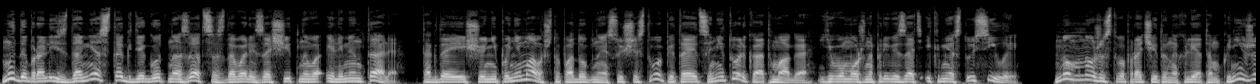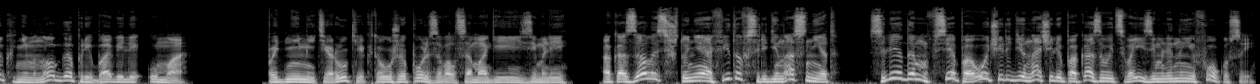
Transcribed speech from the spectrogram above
Мы добрались до места, где год назад создавали защитного элементаля. Тогда я еще не понимал, что подобное существо питается не только от мага, его можно привязать и к месту силы, но множество прочитанных летом книжек немного прибавили ума. Поднимите руки, кто уже пользовался магией Земли. Оказалось, что неофитов среди нас нет. Следом все по очереди начали показывать свои земляные фокусы,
